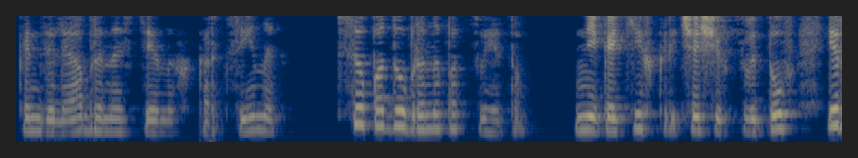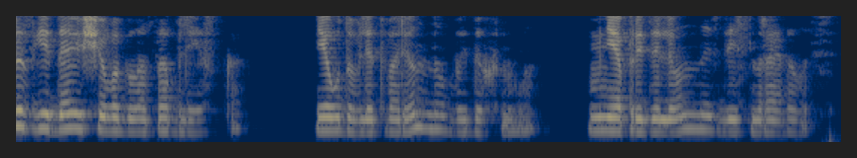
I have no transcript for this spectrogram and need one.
канделябры на стенах, картины – все подобрано по цвету. Никаких кричащих цветов и разъедающего глаза блеска. Я удовлетворенно выдохнула. Мне определенно здесь нравилось.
